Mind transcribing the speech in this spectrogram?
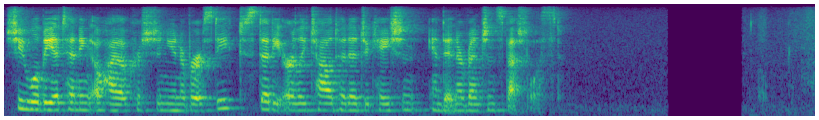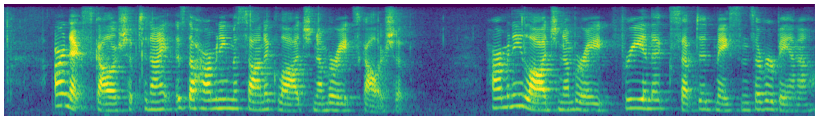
She will be attending Ohio Christian University to study early childhood education and intervention specialist. Our next scholarship tonight is the Harmony Masonic Lodge Number 8 Scholarship. Harmony Lodge Number 8 Free and Accepted Masons of Urbana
